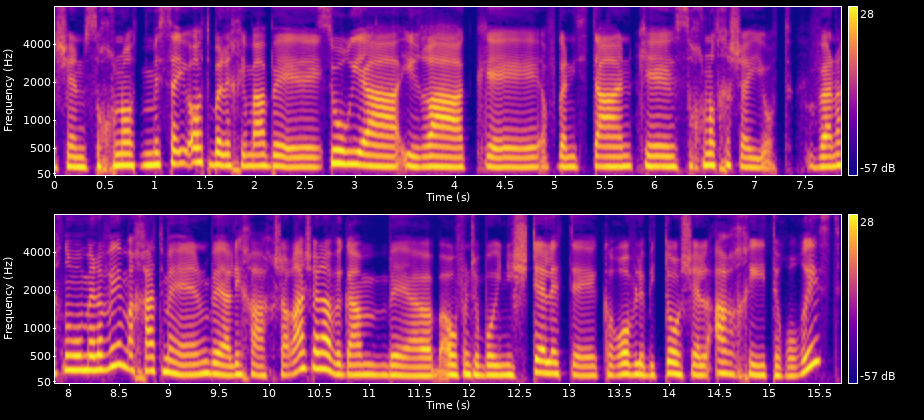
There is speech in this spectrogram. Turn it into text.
שהן סוכנות מסייעות בלחימה בסוריה, עיראק, אפגניסטן כסוכנות חשאיות. ואנחנו מלווים אחת מהן בהליך ההכשרה שלה וגם באופן שבו היא נשתלת אה, קרוב לביתו של ארכי טרוריסט.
